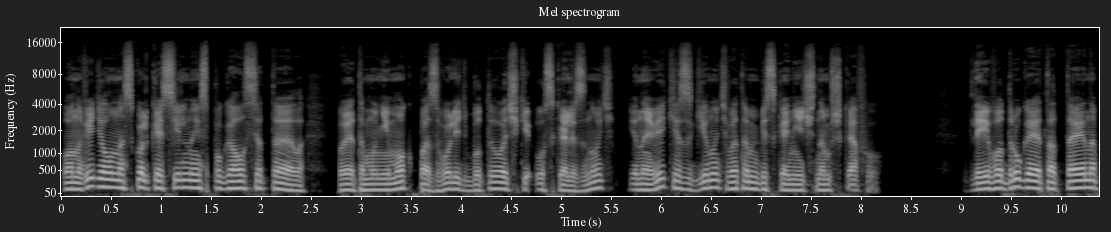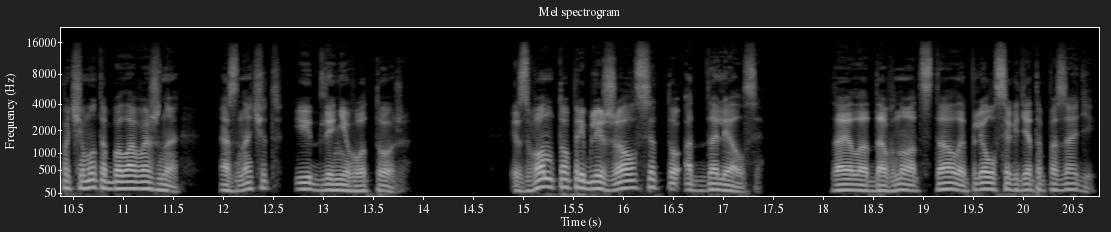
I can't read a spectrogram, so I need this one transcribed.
Он видел, насколько сильно испугался Тайла, поэтому не мог позволить бутылочке ускользнуть и навеки сгинуть в этом бесконечном шкафу. Для его друга эта тайна почему-то была важна, а значит, и для него тоже. И звон то приближался, то отдалялся. Тайла давно отстал и плелся где-то позади.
